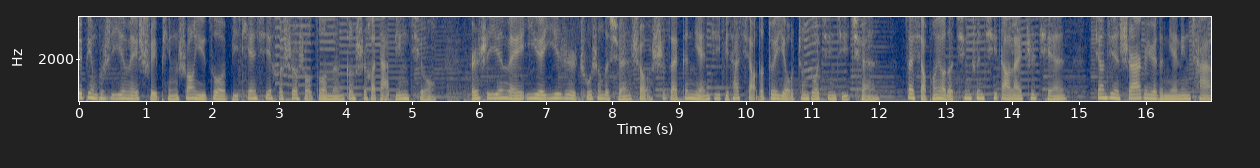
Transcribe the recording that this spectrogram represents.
这并不是因为水瓶双鱼座比天蝎和射手座们更适合打冰球，而是因为一月一日出生的选手是在跟年纪比他小的队友争夺晋级权。在小朋友的青春期到来之前，将近十二个月的年龄差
